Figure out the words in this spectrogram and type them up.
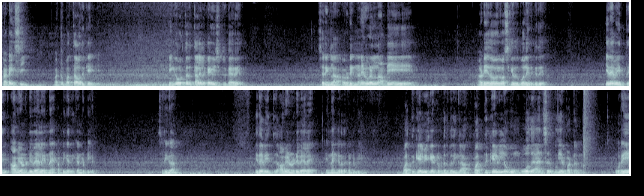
கடைசி மற்றும் பத்தாவது கேள்வி. இங்கே ஒருத்தர் தலையில் கை வச்சுட்டு இருக்காரு. சரிங்களா? அவருடைய நினைவுகள்லாம் அப்படியே அப்படி ஏதோ யோசிக்கிறது போல் இருக்குது. இதை வைத்து ஆவியானுடைய வேலை என்ன அப்படிங்கிறத கண்டுபிடிக்கணும். சரிங்களா? இதை வைத்து ஆவியானுடைய வேலை என்னங்கிறத கண்டுபிடிக்கணும். பத்து கேள்வி கேட்கப்பட்டது பார்த்தீங்களா பத்து கேள்வியில் ஒம்பது ஆன்சர் புதிய ஏற்பாட்டில் இருந்தான் ஒரே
